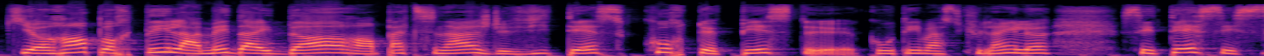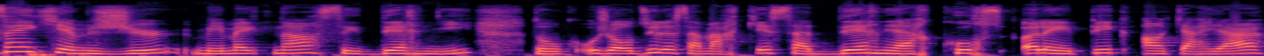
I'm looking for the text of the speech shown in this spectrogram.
qui a remporté la médaille d'or en patinage de vitesse courte piste euh, côté masculin. Là, c'était ses cinquièmes Jeux, mais maintenant ses derniers. Donc aujourd'hui, là, ça marquait sa dernière course olympique en carrière.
